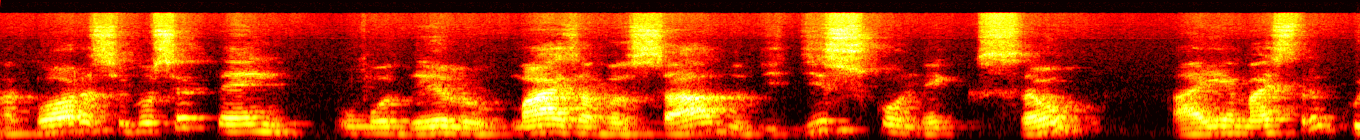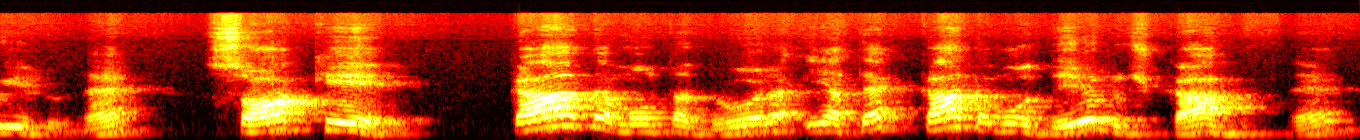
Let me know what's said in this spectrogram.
Agora, se você tem o modelo mais avançado de desconexão, aí é mais tranquilo, né? Só que cada montadora e até cada modelo de carro, né?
